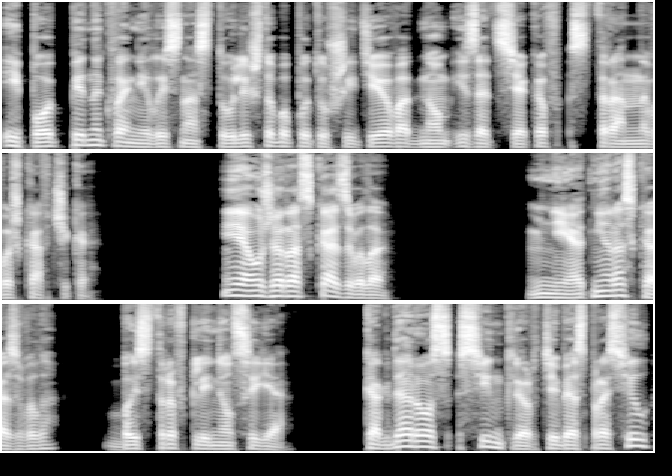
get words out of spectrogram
И Поппи наклонилась на стуле, чтобы потушить ее в одном из отсеков странного шкафчика. «Я уже рассказывала». «Нет, не рассказывала», — быстро вклинился я. Когда Росс Синклер тебя спросил,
